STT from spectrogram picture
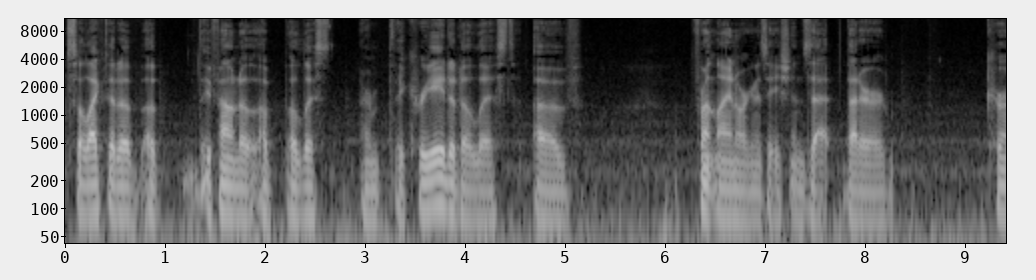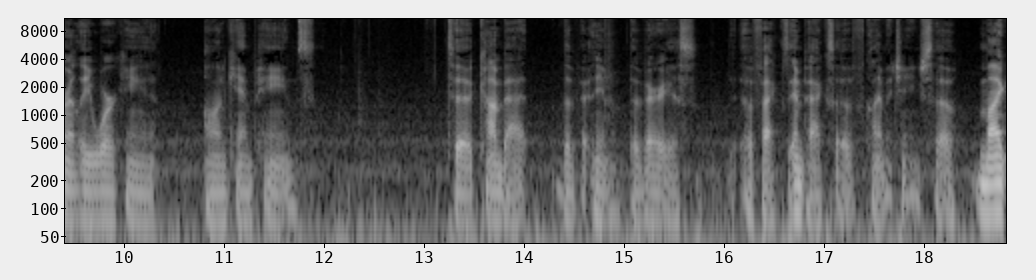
selected a, a they found a, a, list or they created a list of frontline organizations that, that are currently working on campaigns to combat the you know the various effects impacts of climate change. So my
